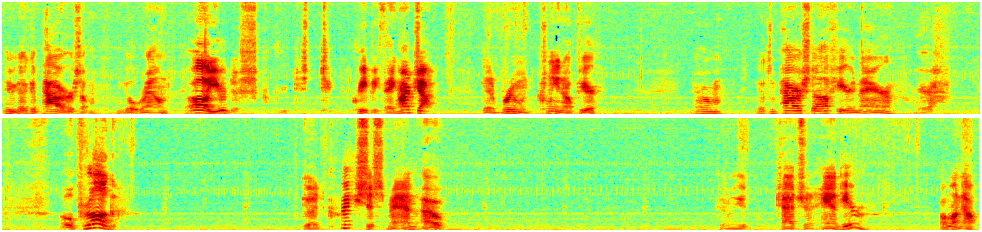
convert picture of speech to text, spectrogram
Maybe we gotta get power or something. Go around. Oh, you're just, creepy thing, aren't ya? Get a broom and clean up here. Um, got some power stuff here and there. Yeah. Oh, plug! Good gracious, man. Oh. Can we attach a hand here? Come on now.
